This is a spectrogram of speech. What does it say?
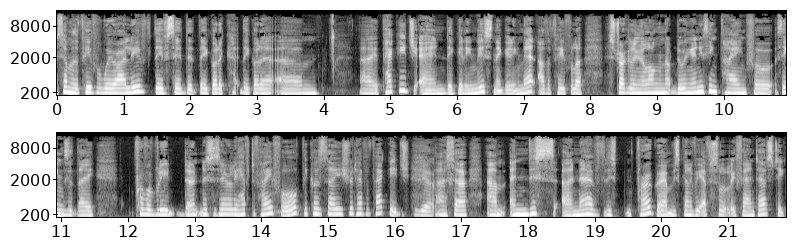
some of the people where I live, they've said that they got a they got a um, a package and they're getting this and they're getting that. Other people are struggling along not doing anything, paying for things that they probably don't necessarily have to pay for because they should have a package. Yeah. Uh, so, um, and this uh, NAV, this program is going to be absolutely fantastic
